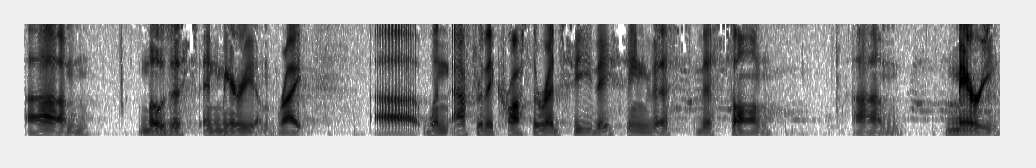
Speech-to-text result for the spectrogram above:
Um, Moses and Miriam, right? Uh, when after they cross the Red Sea, they sing this this song. Um, Mary,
